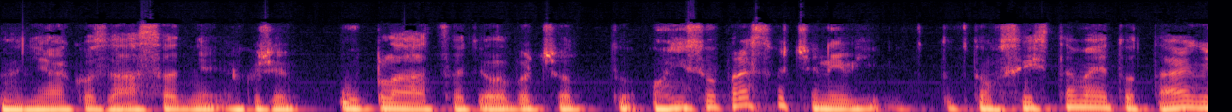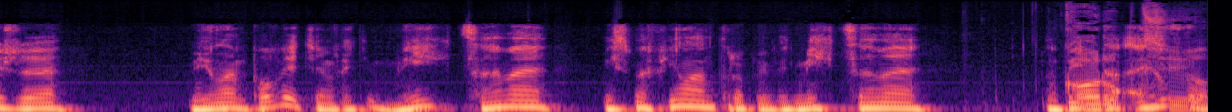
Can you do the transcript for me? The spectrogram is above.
nejako zásadne akože uplácať, lebo čo to, oni sú presvedčení. V tom systéme je to tak, že vy len poviete, veď my chceme, my sme filantropi, veď my chceme korupciu.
